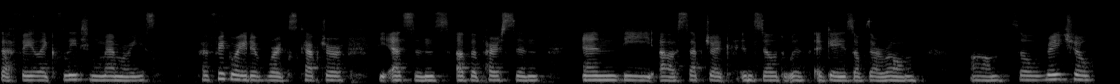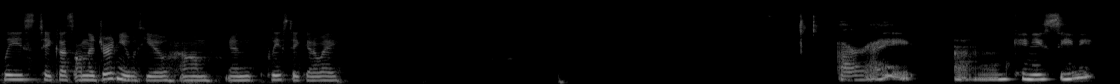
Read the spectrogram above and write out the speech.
that fade like fleeting memories. Her figurative works capture the essence of a person and the uh, subject instilled with a gaze of their own. Um, so Rachel, please take us on a journey with you um, and please take it away. All right. Um, can you see me?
